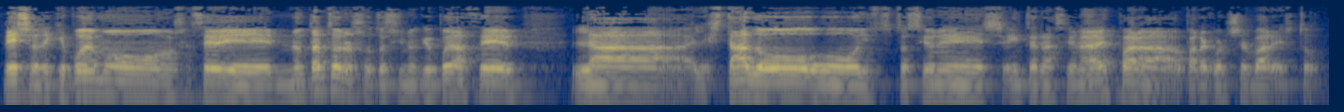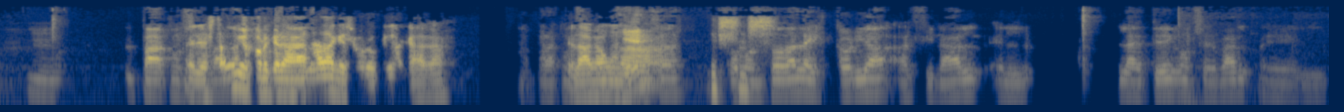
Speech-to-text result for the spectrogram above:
de eso, de qué podemos hacer, no tanto nosotros, sino qué puede hacer la, el Estado o instituciones internacionales para, para conservar esto. Mm, El Estado mejor que la ganada, que seguro que la caga. para que le haga conservar una- Como en toda la historia, al final el- la tiene que conservar el,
